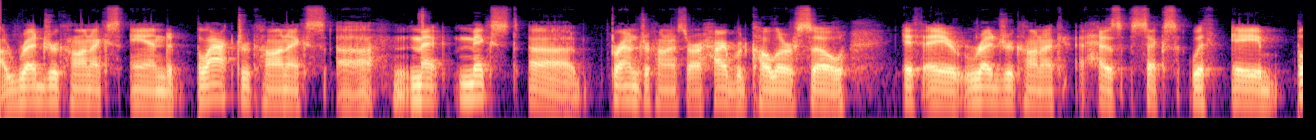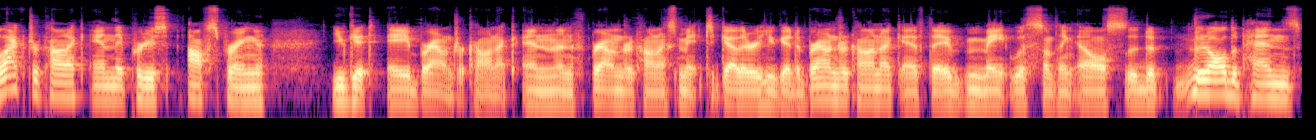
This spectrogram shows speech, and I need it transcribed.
uh, red draconics and black draconics, uh, me- mixed uh, brown draconics are a hybrid color. So if a red draconic has sex with a black draconic and they produce offspring, you get a brown draconic. And then if brown draconics mate together, you get a brown draconic. And if they mate with something else, it, it all depends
